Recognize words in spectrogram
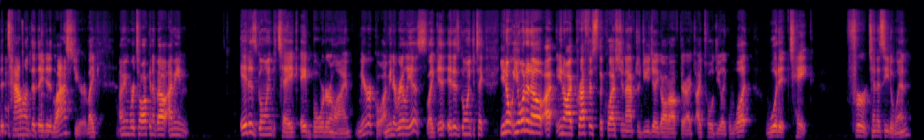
the talent that they did last year. Like, I mean, we're talking about, I mean, it is going to take a borderline miracle. I mean, it really is. Like it, it is going to take, you know, you want to know, I, you know, I prefaced the question after DJ got off there. I, I told you like, what would it take for Tennessee to win?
